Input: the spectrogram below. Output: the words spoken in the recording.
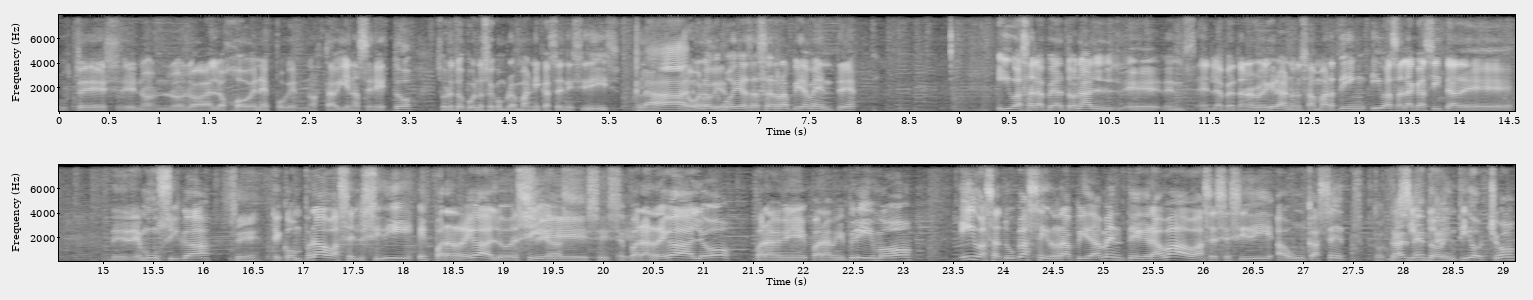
Ustedes eh, no, no lo hagan los jóvenes porque no está bien hacer esto. Sobre todo porque no se compran más ni cassettes ni CDs. Claro. Pero vos lo que podías hacer rápidamente, ibas a la peatonal, eh, en, en la peatonal Belgrano, en San Martín, ibas a la casita de, de- de música, Sí. te comprabas el CD, es para regalo, decías. Sí, sí, sí. Es para regalo, para mi, para mi primo. Ibas a tu casa y rápidamente grababas ese CD a un cassette Totalmente. de 128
